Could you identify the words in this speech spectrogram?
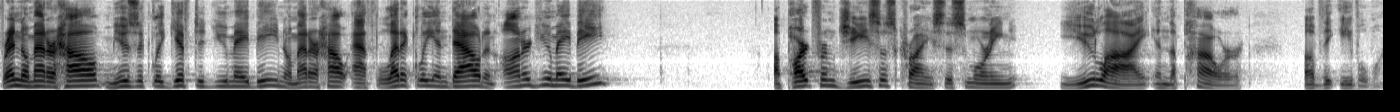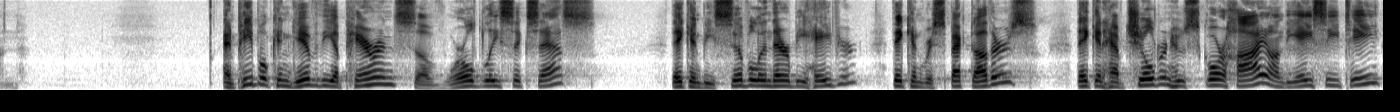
Friend, no matter how musically gifted you may be, no matter how athletically endowed and honored you may be, apart from Jesus Christ this morning, you lie in the power of the evil one. And people can give the appearance of worldly success. They can be civil in their behavior. They can respect others. They can have children who score high on the ACT.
